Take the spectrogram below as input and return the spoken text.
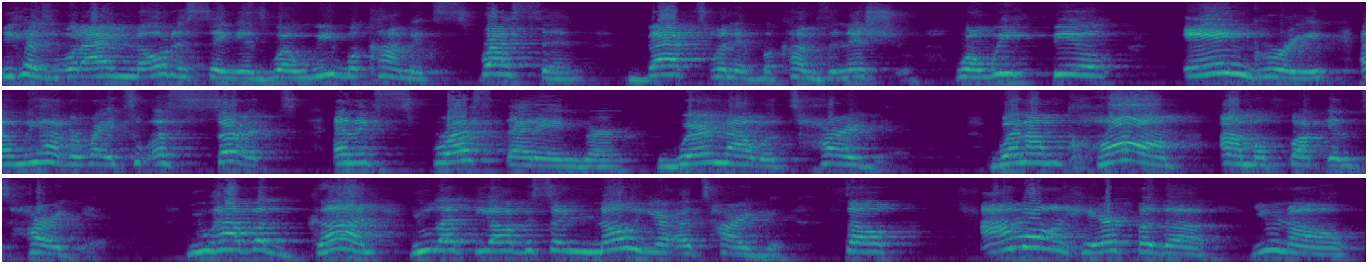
Because what I'm noticing is when we become expressive, that's when it becomes an issue. When we feel angry and we have a right to assert and express that anger, we're now a target. When I'm calm, I'm a fucking target. You have a gun, you let the officer know you're a target. So I'm all here for the, you know,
